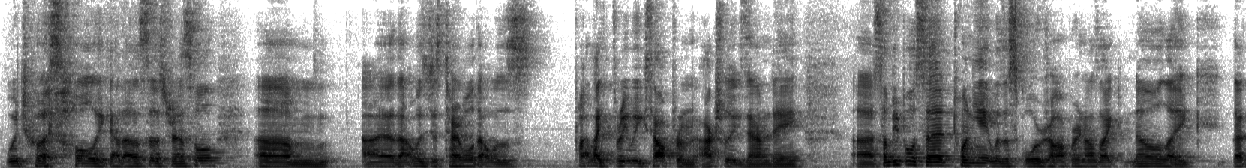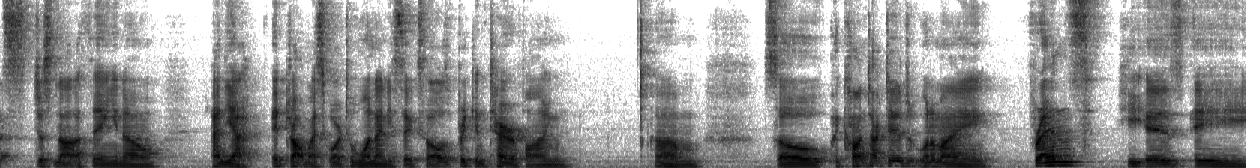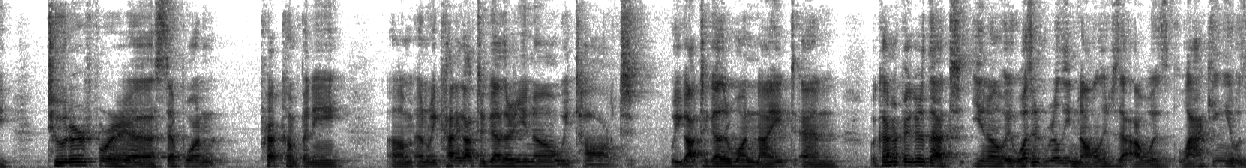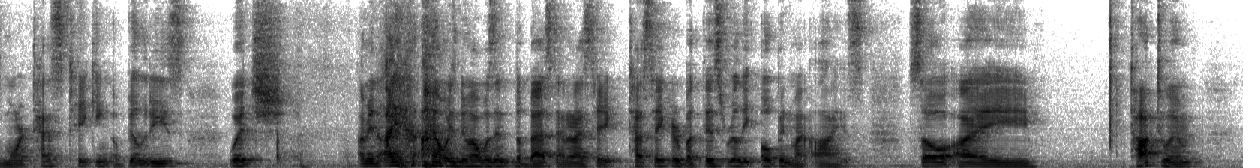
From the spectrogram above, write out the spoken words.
which was holy cow that was so stressful. Um, uh, that was just terrible. That was probably like three weeks out from actual exam day. Uh, some people said 28 was a score dropper and I was like no like that's just not a thing you know and yeah it dropped my score to 196 so that was freaking terrifying um, so I contacted one of my friends he is a tutor for a step one prep company. Um, and we kind of got together, you know, we talked, we got together one night and we kind of figured that, you know, it wasn't really knowledge that I was lacking. It was more test taking abilities, which I mean, I, I always knew I wasn't the best standardized take, test taker, but this really opened my eyes. So I talked to him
